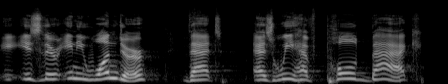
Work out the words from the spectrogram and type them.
is there any wonder that as we have pulled back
